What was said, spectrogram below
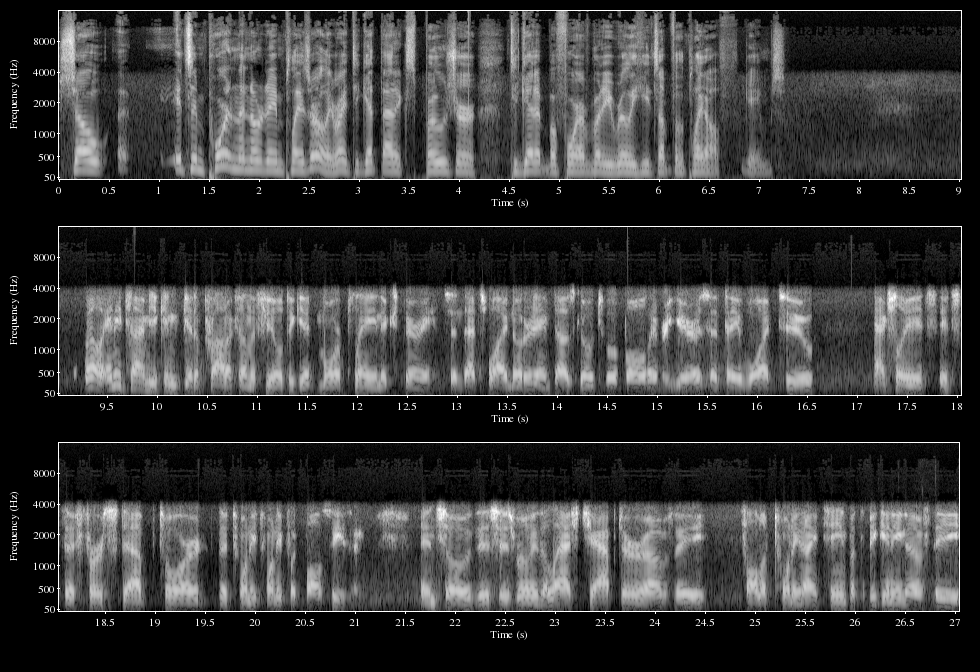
so it's important that Notre Dame plays early, right, to get that exposure, to get it before everybody really heats up for the playoff games. Well, anytime you can get a product on the field to get more playing experience, and that's why Notre Dame does go to a bowl every year, is that they want to. Actually, it's it's the first step toward the 2020 football season, and so this is really the last chapter of the fall of 2019, but the beginning of the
